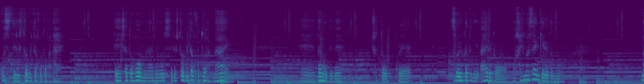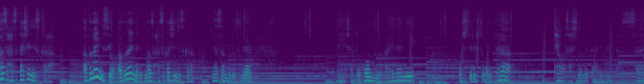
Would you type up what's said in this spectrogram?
落ちてる人を見たことがない。電車とホームの間に落ちてる人を見たことはない、えー、なのでねちょっとこれそういう方に会えるかは分かりませんけれどもまず恥ずかしいですから。危ないんですよ。危ないんだけどまず恥ずかしいですから皆さんもですね電車とホームの間に落ちてる人がいたら手を差し伸べてあげてください。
